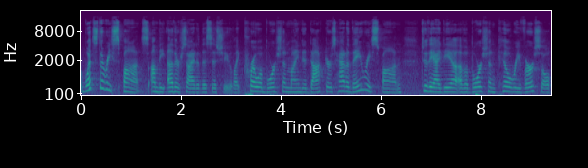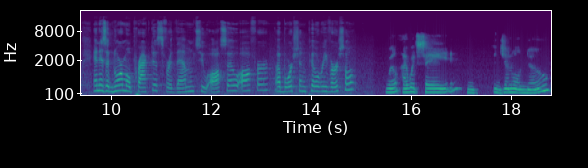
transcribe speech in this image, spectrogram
what's the response on the other side of this issue, like pro abortion minded doctors? How do they respond to the idea of abortion pill reversal? And is it normal practice for them to also offer abortion pill reversal? Well, I would say in general, no.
